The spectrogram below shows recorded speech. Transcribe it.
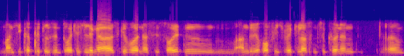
manche Kapitel sind deutlich länger als geworden, als sie sollten. Andere hoffe ich weglassen zu können. Ähm,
